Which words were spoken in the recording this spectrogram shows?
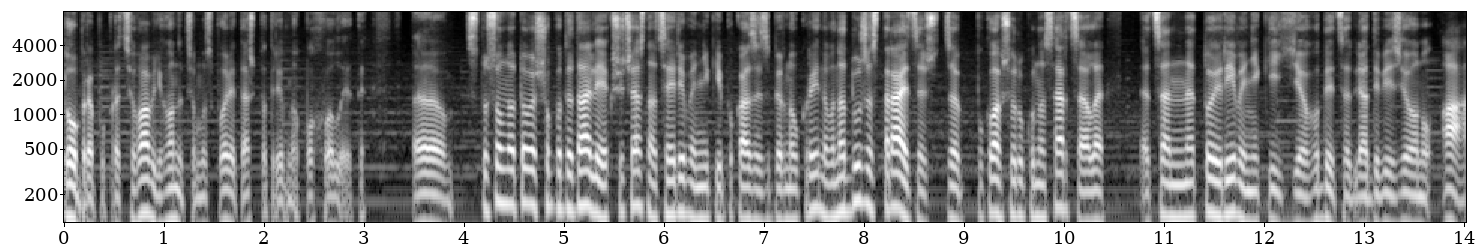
добре попрацював. Його на цьому спорі теж потрібно похвалити. Е, Стосовно того, що буде далі, якщо чесно, цей рівень, який показує збірна України, вона дуже старається, це поклавши руку на серце, але це не той рівень, який годиться для дивізіону А.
